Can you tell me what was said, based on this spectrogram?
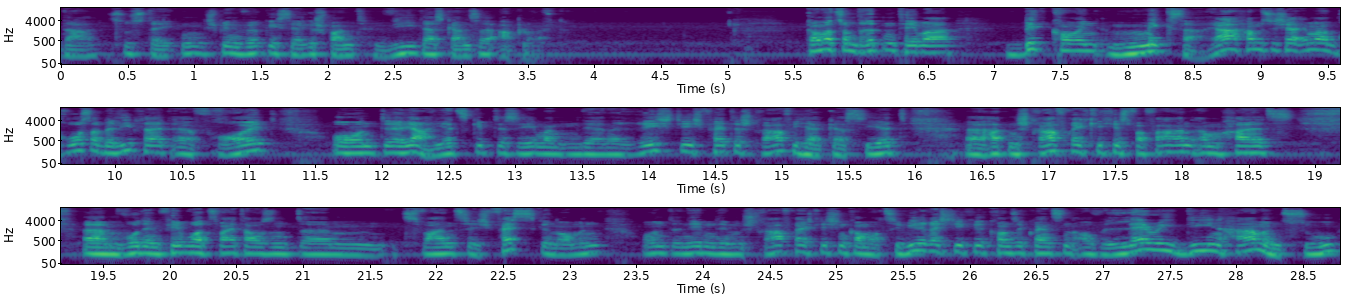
da zu staken. Ich bin wirklich sehr gespannt, wie das Ganze abläuft. Kommen wir zum dritten Thema. Bitcoin Mixer. Ja, haben sich ja immer großer Beliebtheit erfreut und äh, ja, jetzt gibt es jemanden, der eine richtig fette Strafe hier kassiert, äh, hat ein strafrechtliches Verfahren am Hals, ähm, wurde im Februar 2020 festgenommen und neben dem strafrechtlichen kommen auch zivilrechtliche Konsequenzen auf Larry Dean Harmon zu.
